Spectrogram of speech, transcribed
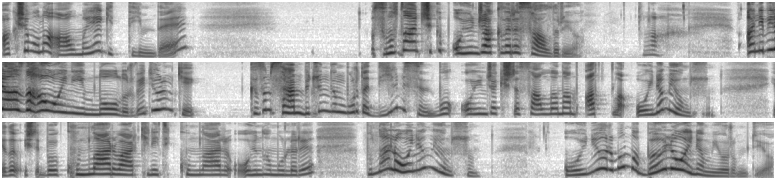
akşam onu almaya gittiğimde sınıftan çıkıp oyuncaklara saldırıyor. Ah, Hani biraz daha oynayayım ne olur ve diyorum ki kızım sen bütün gün burada değil misin? Bu oyuncak işte sallanan atla oynamıyor musun? Ya da işte böyle kumlar var, kinetik kumlar, oyun hamurları. Bunlarla oynamıyor musun? Oynuyorum ama böyle oynamıyorum diyor.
